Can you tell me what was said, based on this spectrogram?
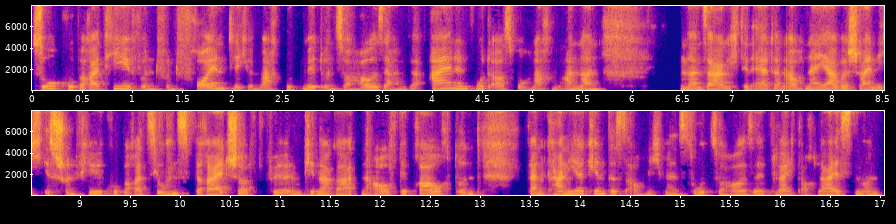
so kooperativ und, und freundlich und macht gut mit. Und zu Hause haben wir einen Wutausbruch nach dem anderen. Und dann sage ich den Eltern auch, na ja, wahrscheinlich ist schon viel Kooperationsbereitschaft für im Kindergarten aufgebraucht und dann kann ihr Kind das auch nicht mehr so zu Hause vielleicht auch leisten und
